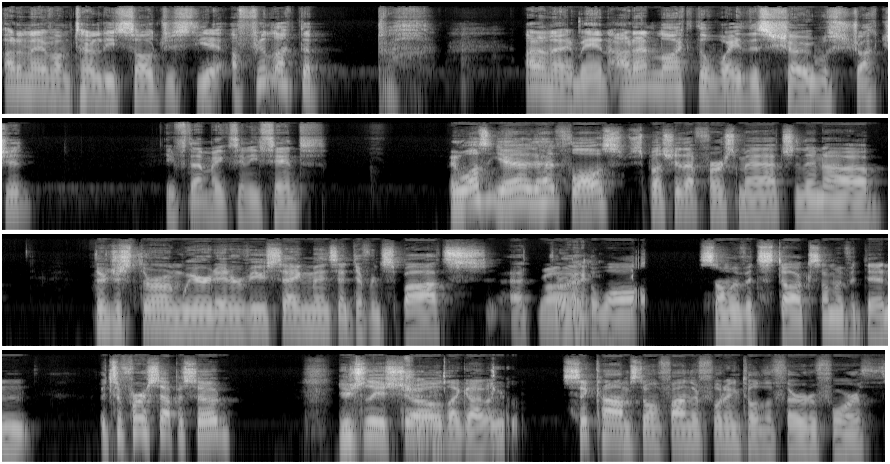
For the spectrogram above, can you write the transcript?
I don't know if I'm totally sold just yet. I feel like the I don't know, man. I don't like the way this show was structured. If that makes any sense. It wasn't. Yeah, it had flaws, especially that first match, and then uh, they're just throwing weird interview segments at different spots, at thrown Right. at the wall. Some of it stuck, some of it didn't. It's a first episode. Usually, a show True. like a sitcoms don't find their footing till the third or fourth.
